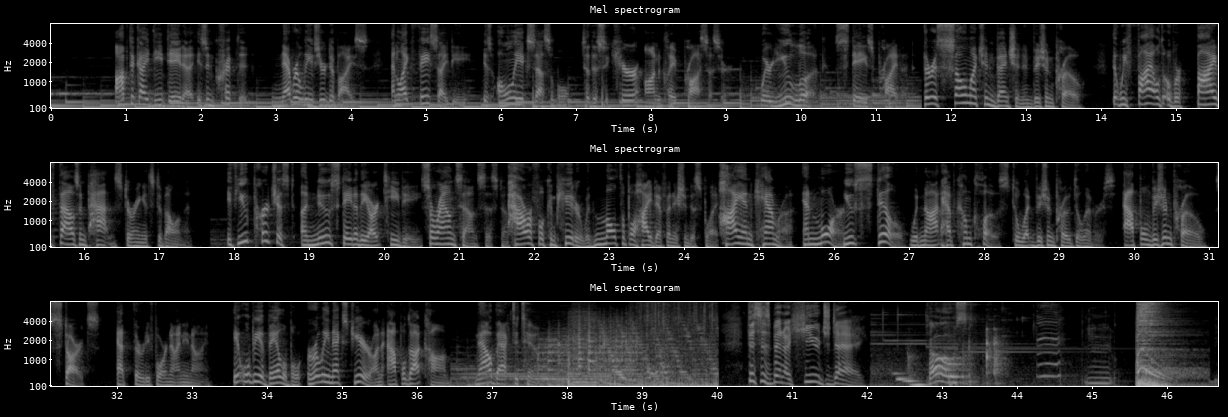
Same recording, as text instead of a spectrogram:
Optic ID data is encrypted, never leaves your device, and like Face ID, is only accessible to the secure Enclave processor. Where you look stays private. There is so much invention in Vision Pro that we filed over 5,000 patents during its development. If you purchased a new state-of-the-art TV, surround sound system, powerful computer with multiple high-definition displays, high-end camera, and more, you still would not have come close to what Vision Pro delivers. Apple Vision Pro starts at $34.99. It will be available early next year on apple.com. Now back to Tim. This has been a huge day. Toast.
